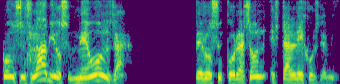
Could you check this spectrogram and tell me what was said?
con sus labios me honra, pero su corazón está lejos de mí.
